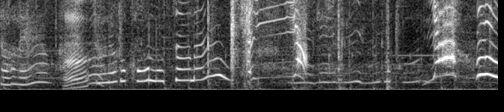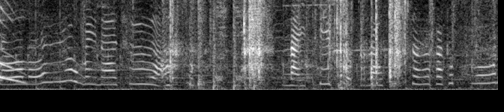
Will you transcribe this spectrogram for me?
เฮ้ยเจอแล้ว เจอแล้วทุกคนเราเจอแล้วนี่นี่นี่เฮ้ยทุกคนเจอแล้วไม่น่าเชื่อ ในที่สุดเราก็เจอค่ะทุกคน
